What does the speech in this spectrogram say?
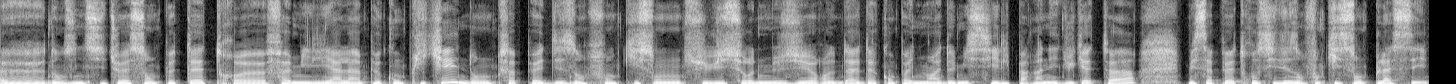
euh, dans une situation peut-être familiale un peu compliquée, donc ça peut être des enfants qui sont suivis sur une mesure d'accompagnement à domicile par un éducateur, mais ça peut être aussi des enfants qui sont placés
